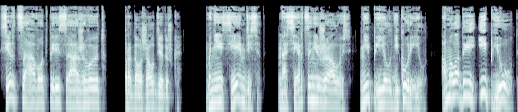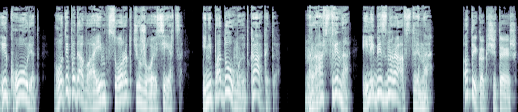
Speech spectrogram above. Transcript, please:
«Сердца вот пересаживают», — продолжал дедушка. «Мне семьдесят, на сердце не жалуюсь, не пил, не курил. А молодые и пьют, и курят. Вот и подавай им в сорок чужое сердце. И не подумают, как это. Нравственно или безнравственно?» «А ты как считаешь?»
